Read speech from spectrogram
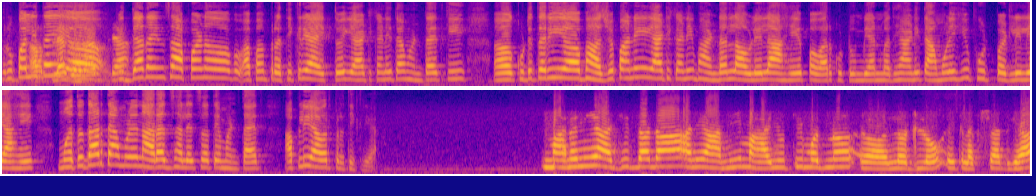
रुपालीताई घरातल्या- विद्याताईंचा आपण आपण प्रतिक्रिया ऐकतोय. या ठिकाणी त्या म्हणतायत की कुठेतरी भाजपाने या ठिकाणी भांडण लावलेलं आहे पवार कुटुंबियांमध्ये आणि त्यामुळे ही फूट पडलेली आहे. मतदार त्यामुळे नाराज झाल्याचं ते म्हणतायत. आपली यावर प्रतिक्रिया. माननीय अजितदादा आणि आम्ही महायुतीमधनं लढलो. एक लक्षात घ्या.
